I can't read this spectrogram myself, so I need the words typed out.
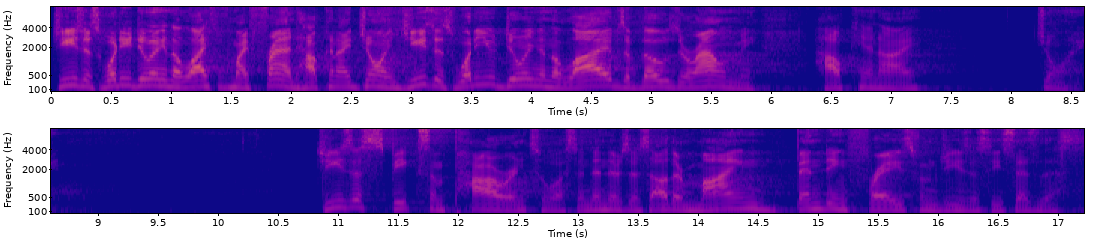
Jesus, what are you doing in the life of my friend? How can I join? Jesus, what are you doing in the lives of those around me? How can I join? Jesus speaks some power into us. And then there's this other mind bending phrase from Jesus. He says this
